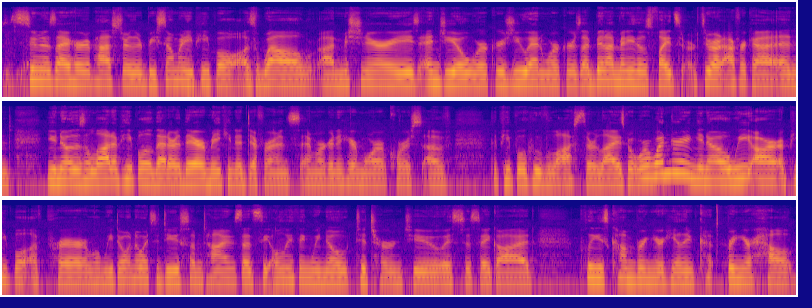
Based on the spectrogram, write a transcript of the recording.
yeah. soon as I heard it, Pastor, there'd be so many people as well uh, missionaries, NGO workers, UN workers. I've been on many of those flights throughout Africa, and you know there's a lot of people that are there making a difference. And we're going to hear more, of course, of the people who've lost their lives. But we're wondering, you know, we are a people of prayer. And when we don't know what to do, sometimes that's the only thing we know to turn to is to say, God, please come bring your healing, bring your help.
